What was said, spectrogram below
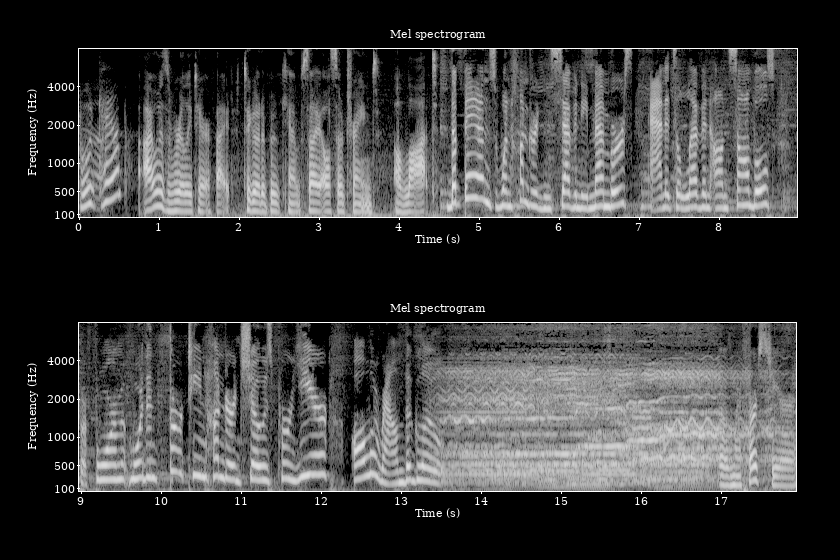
Boot camp? I was really terrified to go to boot camp, so I also trained a lot. The band's 170 members and its 11 ensembles perform more than 1,300 shows per year all around the globe. It was my first year.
